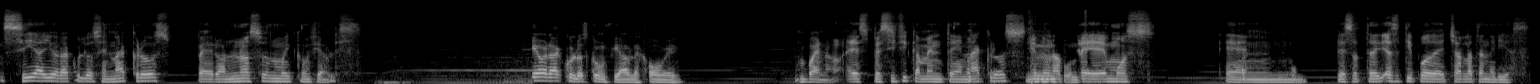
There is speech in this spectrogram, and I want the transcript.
Sí, hay oráculos en Acros, pero no son muy confiables. ¿Qué oráculo es confiable, joven? Bueno, específicamente en Acros no creemos en ese, tipo de charlatanerías.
